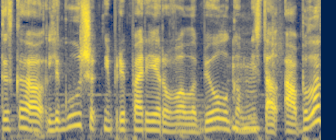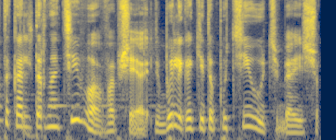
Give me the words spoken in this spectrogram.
Ты сказала, лягушек не препарировала, биологом mm-hmm. не стал. А была такая альтернатива вообще? Были какие-то пути у тебя еще?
